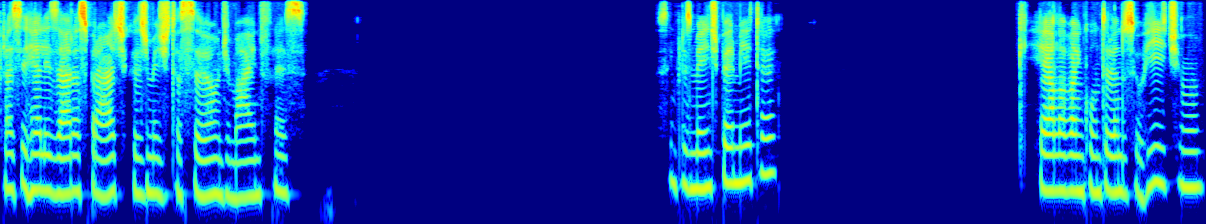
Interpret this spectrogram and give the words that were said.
para se realizar as práticas de meditação, de mindfulness. Simplesmente permita que ela vá encontrando o seu ritmo.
